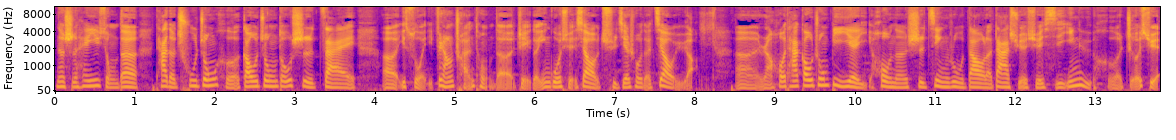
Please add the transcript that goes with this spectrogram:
那是黑一雄的，他的初中和高中都是在呃一所非常传统的这个英国学校去接受的教育啊。呃，然后他高中毕业以后呢，是进入到了大学学习英语和哲学，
